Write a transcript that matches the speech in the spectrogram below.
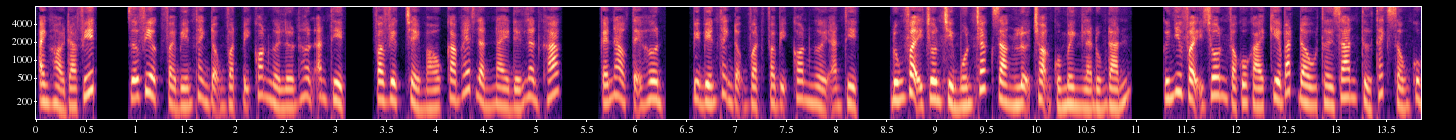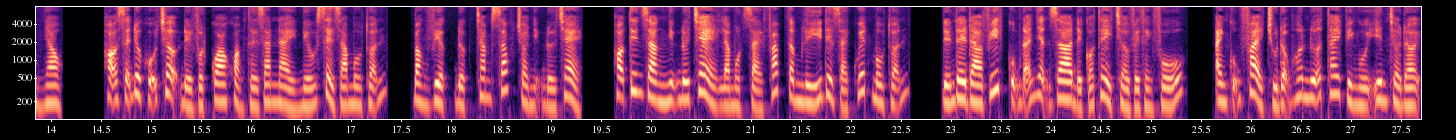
anh hỏi David, giữa việc phải biến thành động vật bị con người lớn hơn ăn thịt và việc chảy máu cam hết lần này đến lần khác, cái nào tệ hơn, bị biến thành động vật và bị con người ăn thịt. Đúng vậy John chỉ muốn chắc rằng lựa chọn của mình là đúng đắn. Cứ như vậy John và cô gái kia bắt đầu thời gian thử thách sống cùng nhau. Họ sẽ được hỗ trợ để vượt qua khoảng thời gian này nếu xảy ra mâu thuẫn, bằng việc được chăm sóc cho những đứa trẻ. Họ tin rằng những đứa trẻ là một giải pháp tâm lý để giải quyết mâu thuẫn. Đến đây David cũng đã nhận ra để có thể trở về thành phố, anh cũng phải chủ động hơn nữa thay vì ngồi yên chờ đợi.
